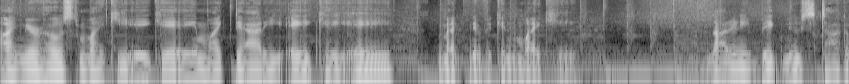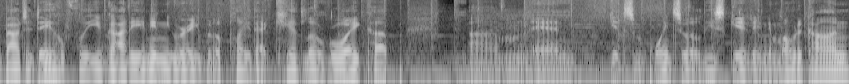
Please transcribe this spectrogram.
I'm your host, Mikey, aka Mike Daddy, aka Magnificent Mikey. Not any big news to talk about today. Hopefully, you got in and you were able to play that Kid LAROI Cup um, and get some points, so at least get an emoticon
